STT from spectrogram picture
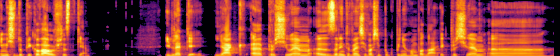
i mi się duplikowały wszystkie. I lepiej, jak e, prosiłem, e, zorientowałem się właśnie po kupieniu HomePoda, jak prosiłem e,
